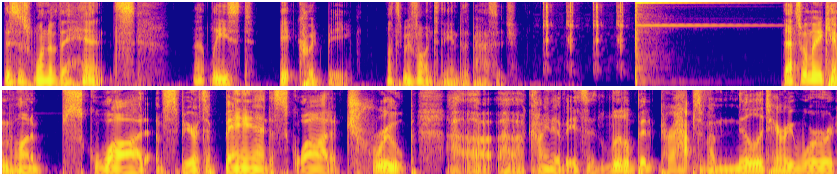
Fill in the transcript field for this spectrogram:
this is one of the hints. At least it could be. Let's move on to the end of the passage. That's when we came upon a squad of spirits, a band, a squad, a troop, uh, uh, kind of, it's a little bit perhaps of a military word,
